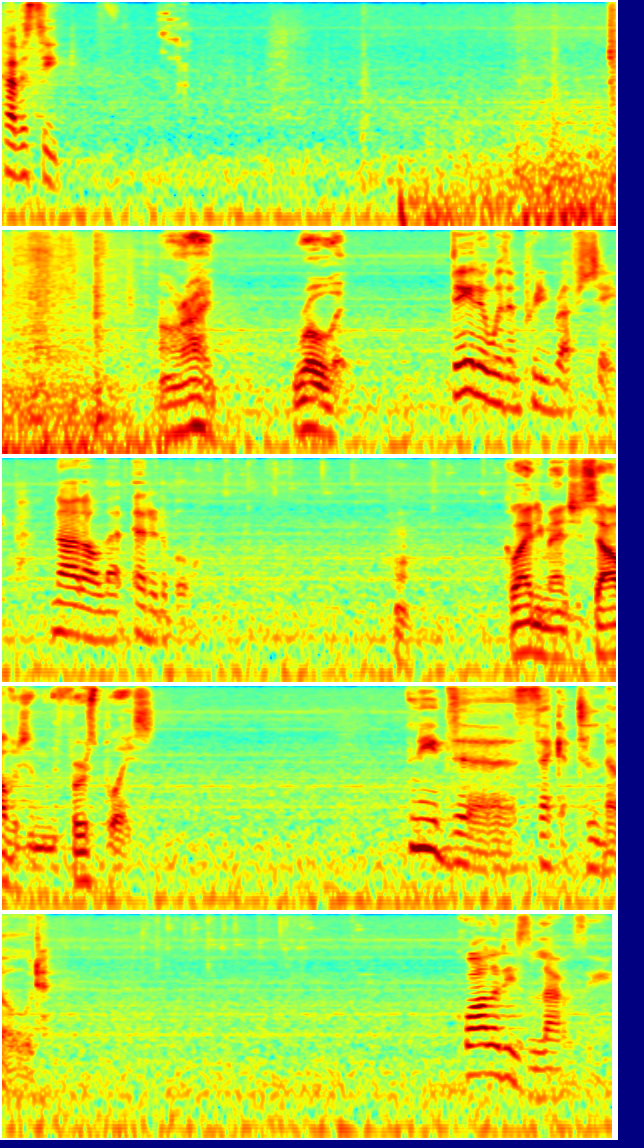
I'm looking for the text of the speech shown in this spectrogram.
Have a seat. All right, roll it. Data was in pretty rough shape. Not all that editable. Huh. Glad you managed to salvage them in the first place. Needs a second to load. Quality's lousy,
